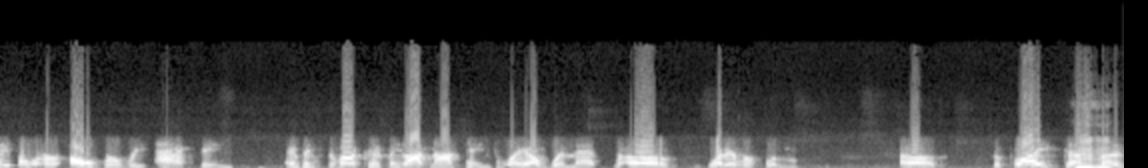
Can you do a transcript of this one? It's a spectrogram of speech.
people are overreacting. And people say, well, it could be like 1912 when that uh whatever uh the plague comes Mhm. through.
